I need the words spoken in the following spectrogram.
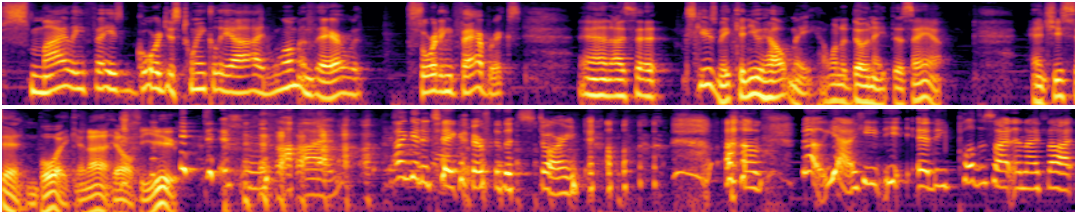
smiley faced, gorgeous, twinkly eyed woman there with sorting fabrics. And I said, Excuse me, can you help me? I want to donate this amp. And she said, Boy, can I help you? I'm going to take over the story now. um, no, yeah, he, he and he pulled aside, and I thought,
